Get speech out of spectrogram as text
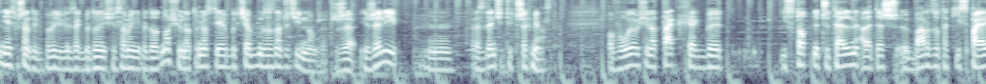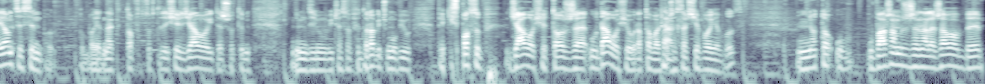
nie słyszałem tej wypowiedzi, więc jakby do niej się samej nie będę odnosił, natomiast jakby chciałbym zaznaczyć inną rzecz, że jeżeli mm, prezydenci tych trzech miast powołują się na tak jakby istotny, czytelny, ale też bardzo taki spajający symbol, no bo jednak to, co wtedy się działo i też o tym między innymi mówi Czesław Fedorowicz, mówił w jaki sposób działo się to, że udało się uratować Tak. te 16 województw, no to u, uważam, że należałoby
